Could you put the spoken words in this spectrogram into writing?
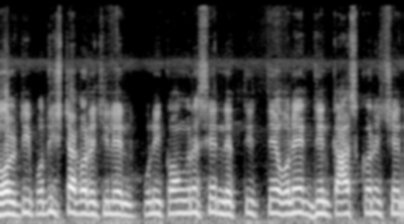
দলটি প্রতিষ্ঠা করেছিলেন। উনি কংগ্রেসের নেতৃত্বে অনেক দিন কাজ করেছেন,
